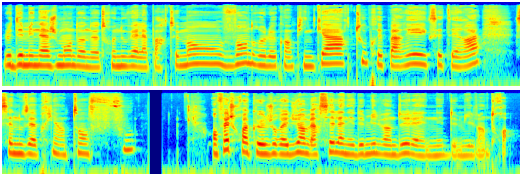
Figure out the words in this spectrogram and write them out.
le déménagement dans notre nouvel appartement, vendre le camping-car, tout préparer, etc. Ça nous a pris un temps fou. En fait, je crois que j'aurais dû inverser l'année 2022 et l'année 2023.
